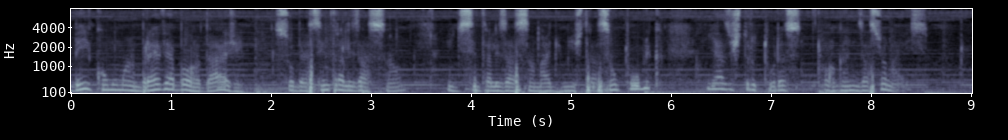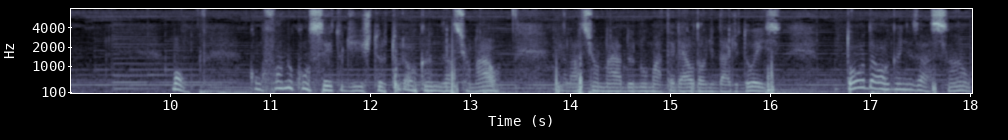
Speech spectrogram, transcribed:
bem como uma breve abordagem sobre a centralização e descentralização na administração pública e as estruturas organizacionais. Bom, conforme o conceito de estrutura organizacional relacionado no material da unidade 2, toda organização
